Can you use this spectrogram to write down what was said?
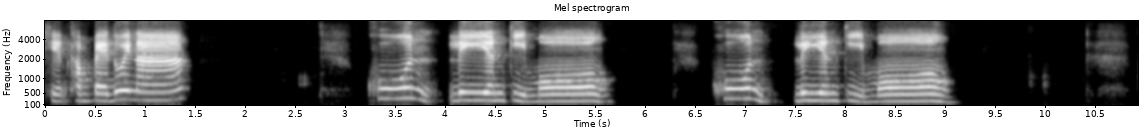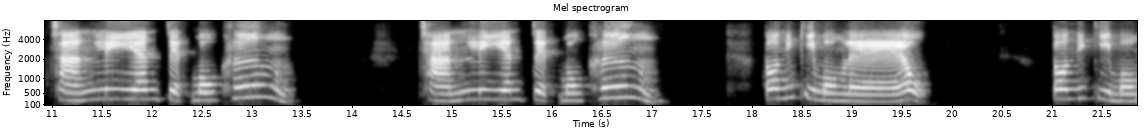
เขียนคำแปลด้วยนะ คุณเรียนกี่โมง คุณเรียนกี่โมง ฉันเรียนเจ็ดโมงครึ่ง ฉันเรียนเจ็ดโมงครึ่ง ตอนนี้กี่โมงแล้ว ตอนนี้กี่โมง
